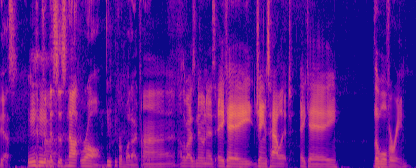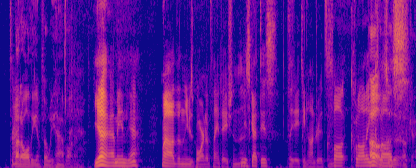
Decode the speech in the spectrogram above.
Yes. Mm-hmm. Infamous is not wrong, from what I've heard. uh, otherwise known as AKA James Howlett, AKA the Wolverine. it's about all the info we have on him. Yeah, I mean, yeah. Well, then he was born on a plantation in the He's got these late 1800s. claw, clawy Oh, claws. so okay.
